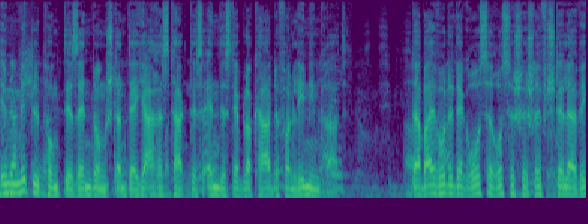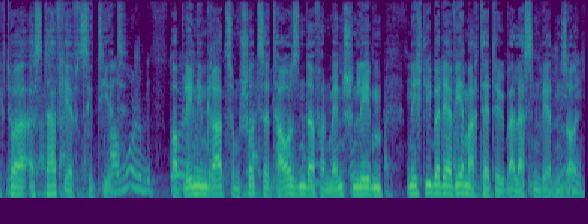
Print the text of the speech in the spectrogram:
Im Mittelpunkt der Sendung stand der Jahrestag des Endes der Blockade von Leningrad. Dabei wurde der große russische Schriftsteller Viktor Astafjew zitiert. Ob Leningrad zum Schutze Tausender von Menschenleben nicht lieber der Wehrmacht hätte überlassen werden sollen.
